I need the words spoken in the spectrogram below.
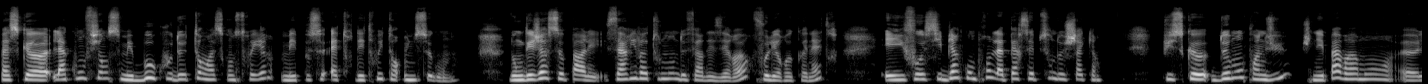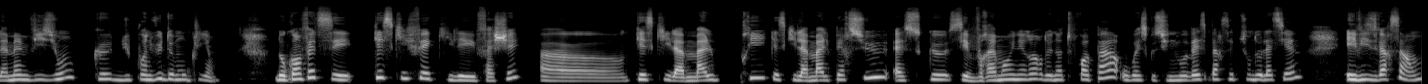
Parce que la confiance met beaucoup de temps à se construire, mais peut être détruite en une seconde. Donc déjà, se parler. Ça arrive à tout le monde de faire des erreurs, faut les reconnaître. Et il faut aussi bien comprendre la perception de chacun. Puisque de mon point de vue, je n'ai pas vraiment euh, la même vision que du point de vue de mon client. Donc en fait, c'est qu'est-ce qui fait qu'il est fâché, euh, qu'est-ce qu'il a mal pris Qu'est-ce qu'il a mal perçu? Est-ce que c'est vraiment une erreur de notre part ou est-ce que c'est une mauvaise perception de la sienne? Et vice-versa, hein,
